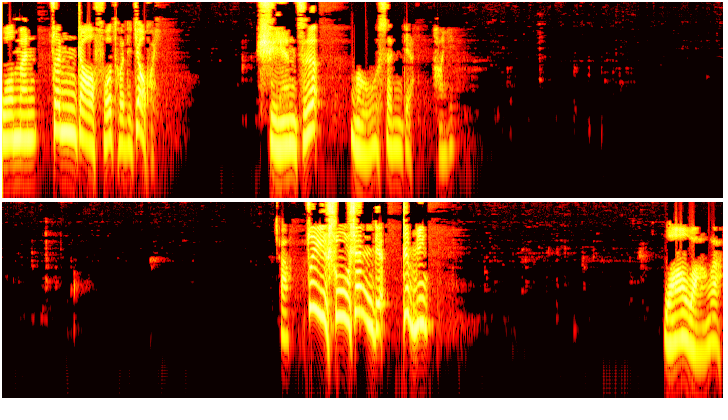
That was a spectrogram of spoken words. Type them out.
我们遵照佛陀的教诲，选择谋生的行业啊。最殊胜的证明，往往啊，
